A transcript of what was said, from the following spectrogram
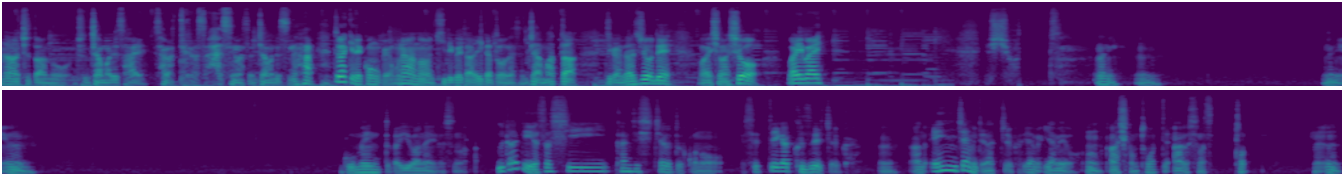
あちょっとあの、ちょっと邪魔です。はい。下がってください。はい、すいません。邪魔ですね。はい。というわけで今回もね、あの、聞いてくれてありがとうございます。じゃあまた次回のラジオでお会いしましょう。バイバイ。よし、終わった。何？うん。何？うん。ごめんとか言わないのその裏で優しい感じしちゃうとこの設定が崩れちゃうからうんあの演者みたいになっちゃうからやめやめよううんあしかも止まってあすいませんとうん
